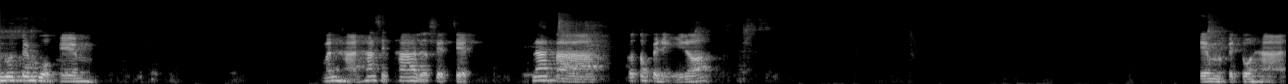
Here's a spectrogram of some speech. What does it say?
ำนวนเต็มบวก m มันหาร 55 เหลือเศษ 7 หน้าตาก็ต้องเป็นอย่างนี้เนาะ m เป็นตัวหาร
